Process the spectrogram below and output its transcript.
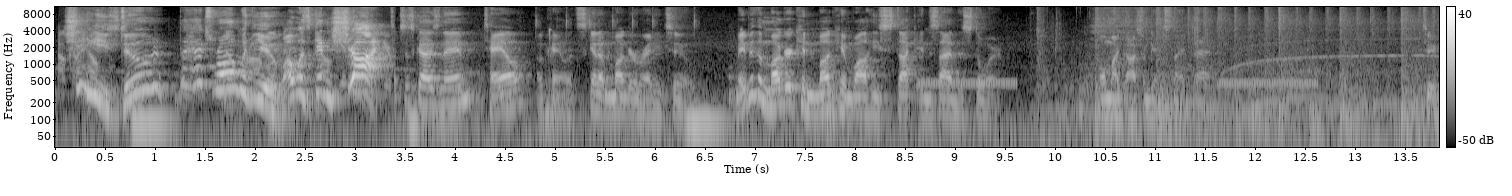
how can I help Jeez, dude. The heck's wrong with you? I was getting shot. What's this guy's name? Tail? Okay, let's get a mugger ready too. Maybe the mugger can mug him while he's stuck inside the store. Oh my gosh, I'm getting sniped at. Dude.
